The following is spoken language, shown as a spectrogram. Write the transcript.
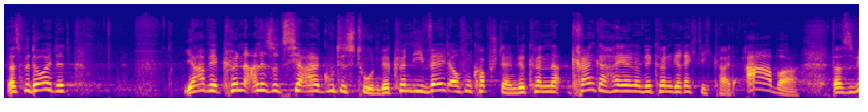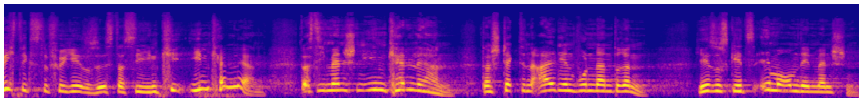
Das bedeutet, ja, wir können alle sozial Gutes tun, wir können die Welt auf den Kopf stellen, wir können Kranke heilen und wir können Gerechtigkeit. Aber das Wichtigste für Jesus ist, dass sie ihn, ihn kennenlernen, dass die Menschen ihn kennenlernen. Das steckt in all den Wundern drin. Jesus geht es immer um den Menschen.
